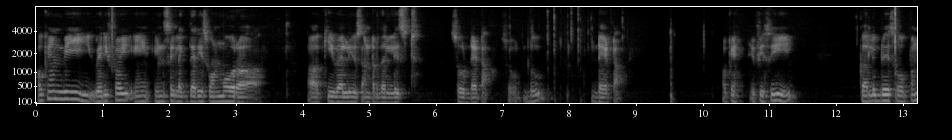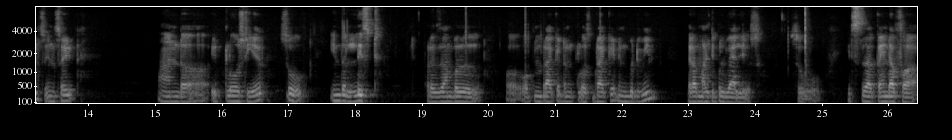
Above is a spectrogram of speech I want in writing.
How can we verify in, inside like there is one more uh, uh, key values under the list? So data. So do data. Okay if you see curly brace opens inside and uh, it closed here. So in the list for example uh, open bracket and close bracket in between there are multiple values. So it's a kind of a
